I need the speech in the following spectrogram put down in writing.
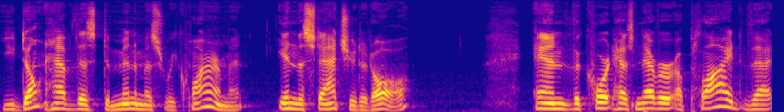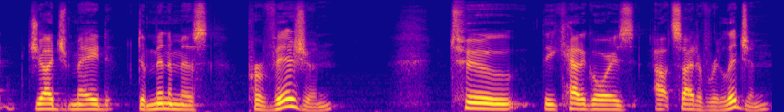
You don't have this de minimis requirement in the statute at all. And the court has never applied that judge made de minimis provision to the categories outside of religion.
